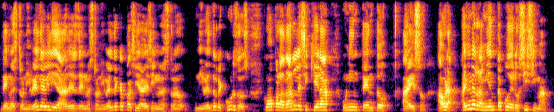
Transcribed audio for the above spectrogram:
de nuestro nivel de habilidades, de nuestro nivel de capacidades y nuestro nivel de recursos, como para darle siquiera un intento a eso. Ahora, hay una herramienta poderosísima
